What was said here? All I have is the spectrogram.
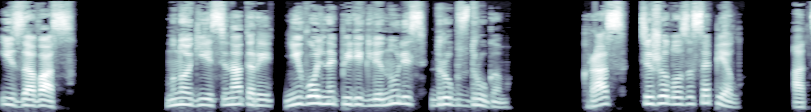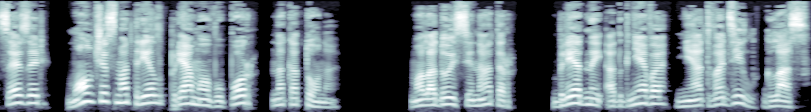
и за вас. Многие сенаторы невольно переглянулись друг с другом. Крас тяжело засопел, а Цезарь молча смотрел прямо в упор на Катона. Молодой сенатор, бледный от гнева, не отводил глаз,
